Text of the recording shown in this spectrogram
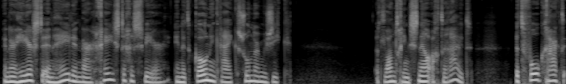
En er heerste een hele naargeestige sfeer in het koninkrijk zonder muziek. Het land ging snel achteruit. Het volk raakte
